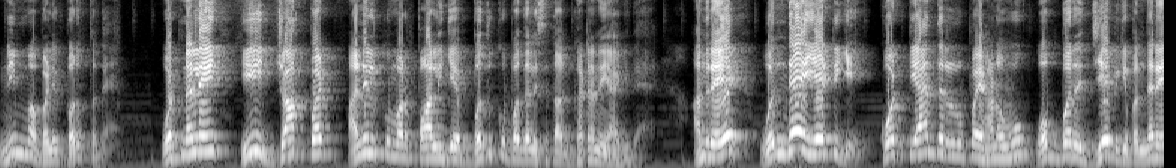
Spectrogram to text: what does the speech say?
ನಿಮ್ಮ ಬಳಿ ಬರುತ್ತದೆ. ಒಟ್ನಲ್ಲಿ ಈ ಜಾಕ್ಪಟ್ ಅನಿಲ್ ಕುಮಾರ್ ಪಾಲಿಗೆ ಬದುಕು ಬದಲಿಸಿದ ಘಟನೆಯಾಗಿದೆ. ಅಂದ್ರೆ ಒಂದೇ ಏಟಿಗೆ ಕೋಟ್ಯಾಂತರ ರೂಪಾಯಿ ಹಣವು ಒಬ್ಬರ ಜೇಬಿಗೆ ಬಂದರೆ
